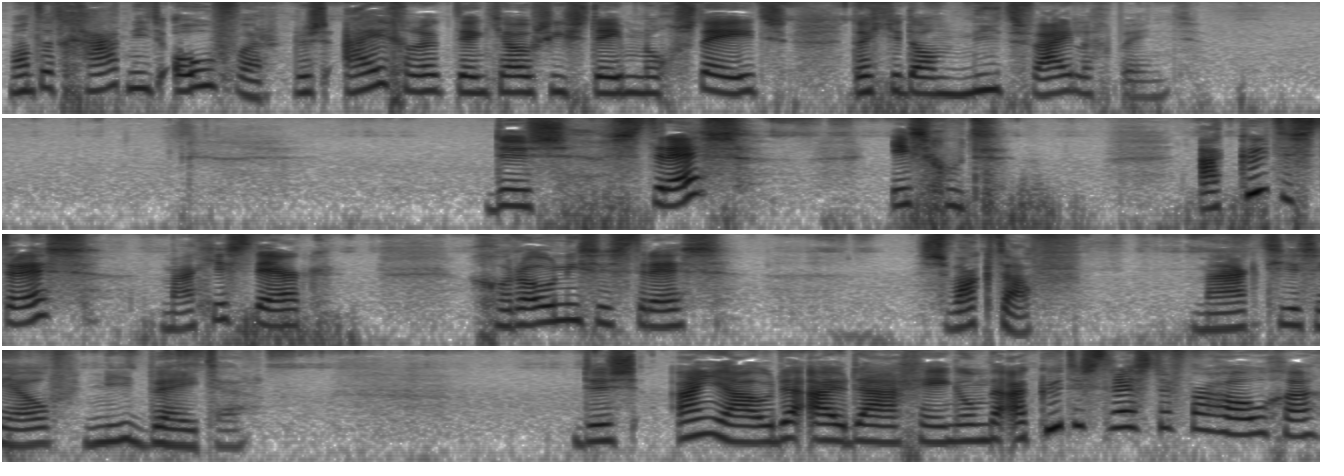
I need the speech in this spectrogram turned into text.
Want het gaat niet over. Dus eigenlijk denkt jouw systeem nog steeds dat je dan niet veilig bent. Dus stress is goed. Acute stress maakt je sterk. Chronische stress zwakt af. Maakt jezelf niet beter. Dus aan jou de uitdaging om de acute stress te verhogen,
